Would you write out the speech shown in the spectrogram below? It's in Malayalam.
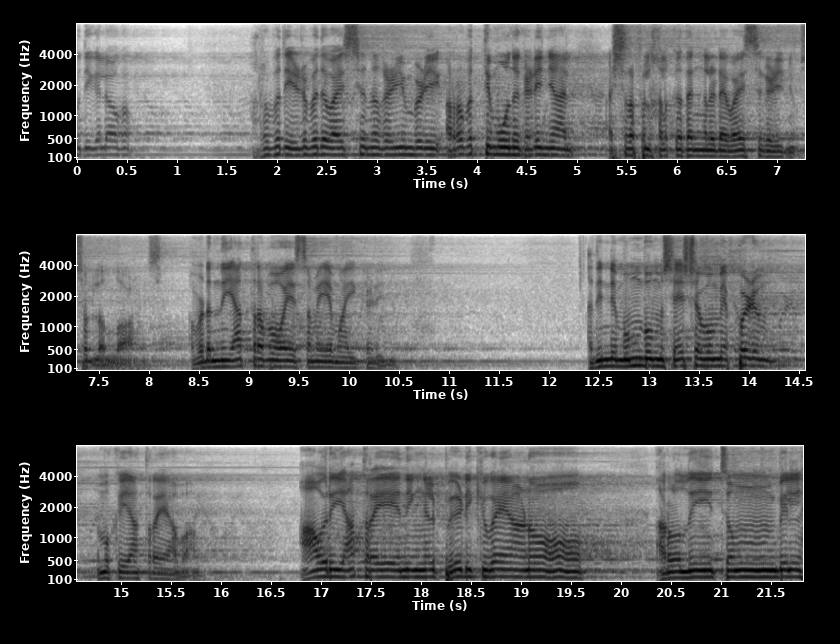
ഭൗതിക ലോകം അറുപത് എഴുപത് വയസ്സെന്ന് കഴിയുമ്പോഴേ അറുപത്തിമൂന്ന് കഴിഞ്ഞാൽ അഷ്റഫുൽ ഹൽക്ക് തങ്ങളുടെ വയസ്സ് കഴിഞ്ഞു. സല്ലല്ലാഹു വസല്ലം. അവിടുന്ന് യാത്ര പോയ സമയമായി കഴിഞ്ഞു. അതിന്റെ മുമ്പും ശേഷവും എപ്പോഴും നമുക്ക് യാത്രയാവാം. ആ ഒരു യാത്രയെ നിങ്ങൾ പേടിക്കുകയാണോ? ബിൽ.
